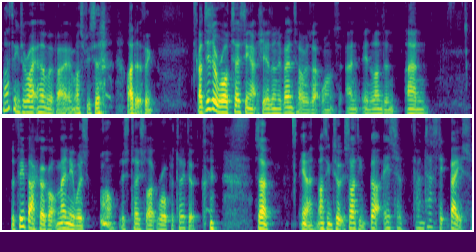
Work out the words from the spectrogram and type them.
nothing to write home about, it must be said, I don't think. I did a raw tasting actually at an event I was at once and in London, and the feedback I got mainly was, oh, this tastes like raw potato. so, yeah, nothing too exciting, but it's a fantastic base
